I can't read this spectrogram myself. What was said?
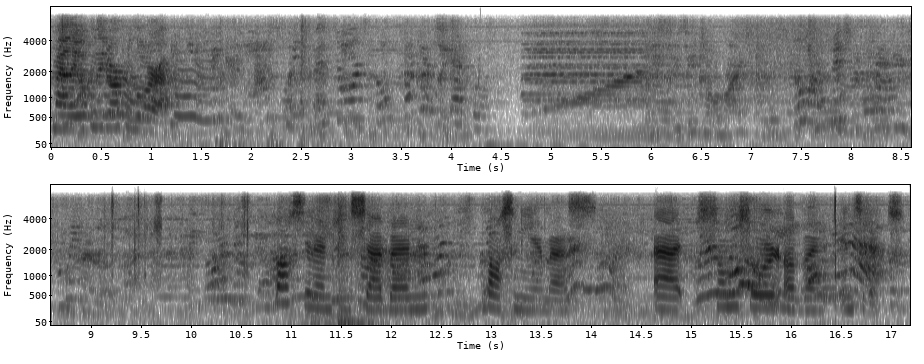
Miley, open the door for Laura. Boston Engine 7, Boston EMS, at some sort of an incident.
